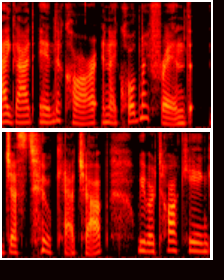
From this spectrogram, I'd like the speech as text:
I got in the car and I called my friend just to catch up. We were talking,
